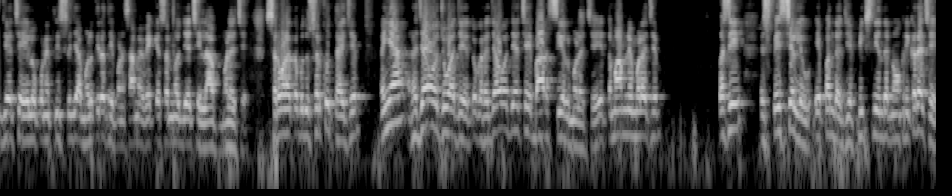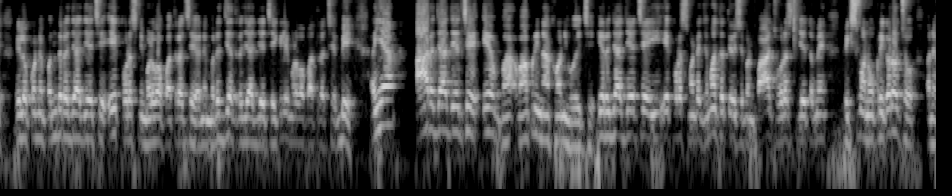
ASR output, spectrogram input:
જે છે એ લોકોને ત્રીસ રજા મળતી નથી, પણ સામે વેકેશનનો જે છે લાભ મળે છે. સરવાળા તો બધું સરખું જ થાય છે. અહીંયા રજાઓ જોવા જઈએ તો રજાઓ જે છે બાર સીએલ મળે છે. એ તમામને મળે છે. પછી સ્પેશિયલ લેવું એ પંદર જે ફિક્સની અંદર નોકરી કરે છે, એ લોકોને પંદર રજા જે છે, એક વર્ષની મળવાપાત્ર છે અને મરજિયાત રજા જે છે, કેટલી મળવાપાત્ર છે? બે. અહીંયા આ રજા જે છે, એ વાપરી નાખવાની હોય છે. એ રજા જે છે એ એક વર્ષ માટે જમા થતી હોય છે, પણ પાંચ વર્ષ જે તમે ફિક્સમાં નોકરી કરો છો અને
